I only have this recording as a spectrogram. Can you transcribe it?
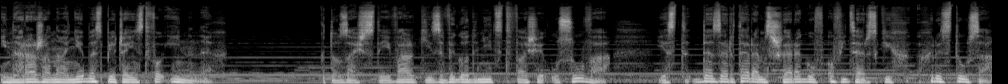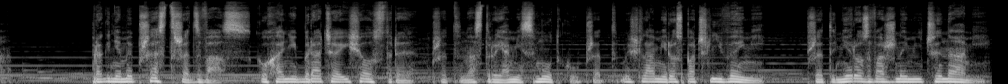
i naraża na niebezpieczeństwo innych. Kto zaś z tej walki z wygodnictwa się usuwa, jest dezerterem z szeregów oficerskich Chrystusa. Pragniemy przestrzec Was, kochani bracia i siostry, przed nastrojami smutku, przed myślami rozpaczliwymi, przed nierozważnymi czynami.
